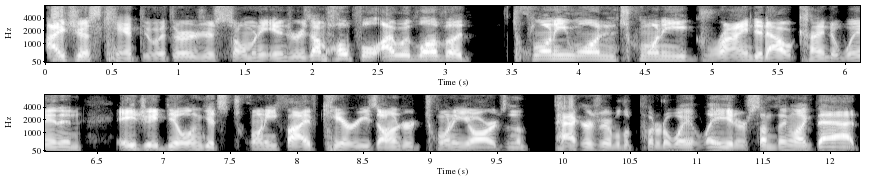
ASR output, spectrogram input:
I just can't do it. There are just so many injuries. I'm hopeful. I would love a 21 20 grinded out kind of win. And AJ Dillon gets 25 carries, 120 yards, and the Packers are able to put it away late or something like that.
